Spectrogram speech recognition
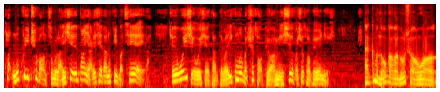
他侬可以缺房租啦，伊现在帮亚历山大侬可以勿拆个呀，就是威胁威胁他，对伐？伊根本勿缺钞票啊，明显是勿缺钞票个人。哎，搿么侬讲讲侬小辰光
